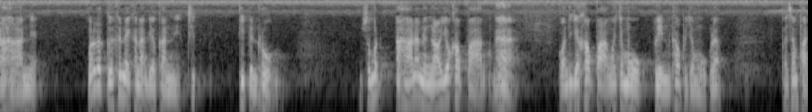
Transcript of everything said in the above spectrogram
อาหารเนี่ย มันก็เกิดขึ้นในขณะเดียวกันนี่ที่ที่เป็นรูป สมมติอาหารอันหนึ่งเรายกเข้าปากนะฮะก่อนที่จะเข้าปากว่าจมูกกลิ่นเข้าไปจมูกแล้ว ไปสัมผัส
